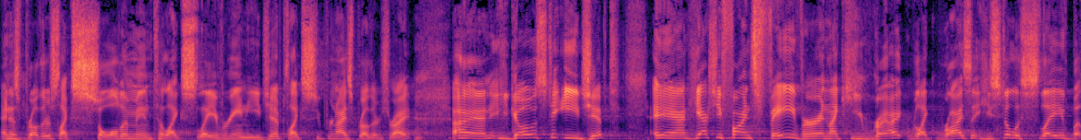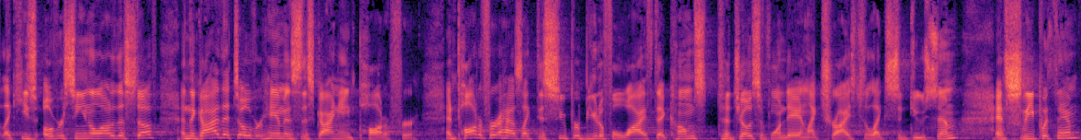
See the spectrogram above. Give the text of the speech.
and his brothers like sold him into like slavery in Egypt, like super nice brothers, right? And he goes to Egypt, and he actually finds favor, and like he like rises, he's still a slave, but like he's overseeing a lot of this stuff. And the guy that's over him is this guy named Potiphar. And Potiphar has like this super beautiful wife that comes to Joseph one day and like tries to like seduce him and sleep with him,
